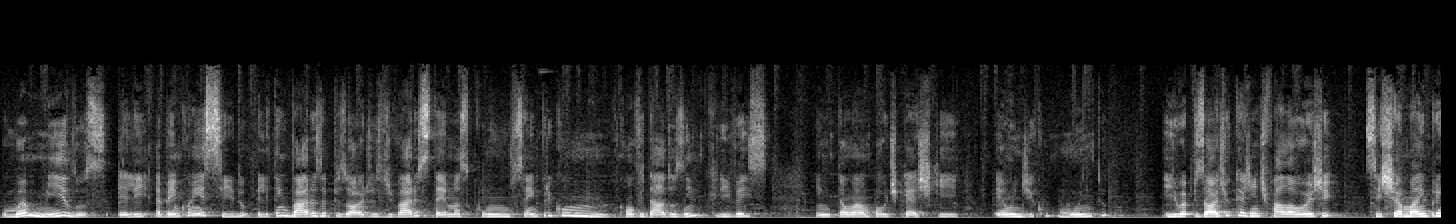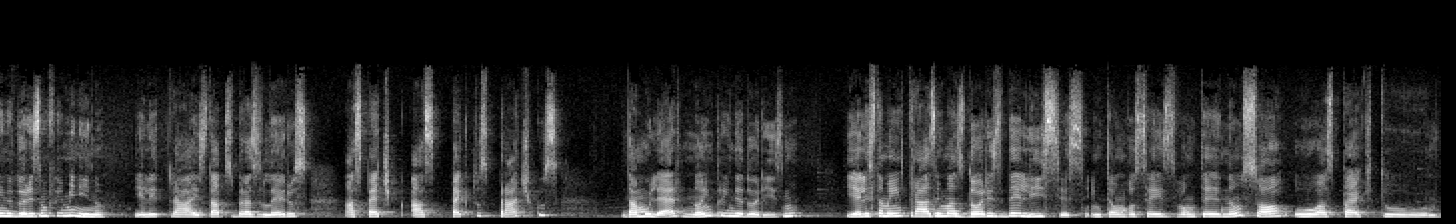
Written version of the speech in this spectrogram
O Mamilos, ele é bem conhecido, ele tem vários episódios de vários temas, com sempre com convidados incríveis. Então é um podcast que eu indico muito. E o episódio que a gente fala hoje se chama Empreendedorismo Feminino. E ele traz dados brasileiros, aspectos práticos da mulher no empreendedorismo e eles também trazem umas dores e delícias. Então vocês vão ter não só o aspecto,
